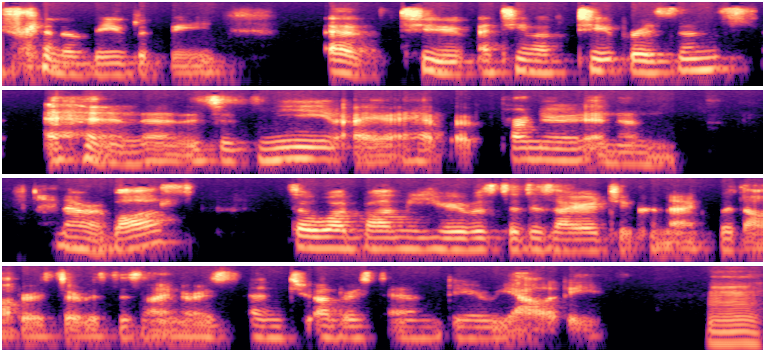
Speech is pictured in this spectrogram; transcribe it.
it's gonna be basically a two a team of two persons, and uh, it's just me. I have a partner and um and our boss. So what brought me here was the desire to connect with other service designers and to understand their reality. Mm.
